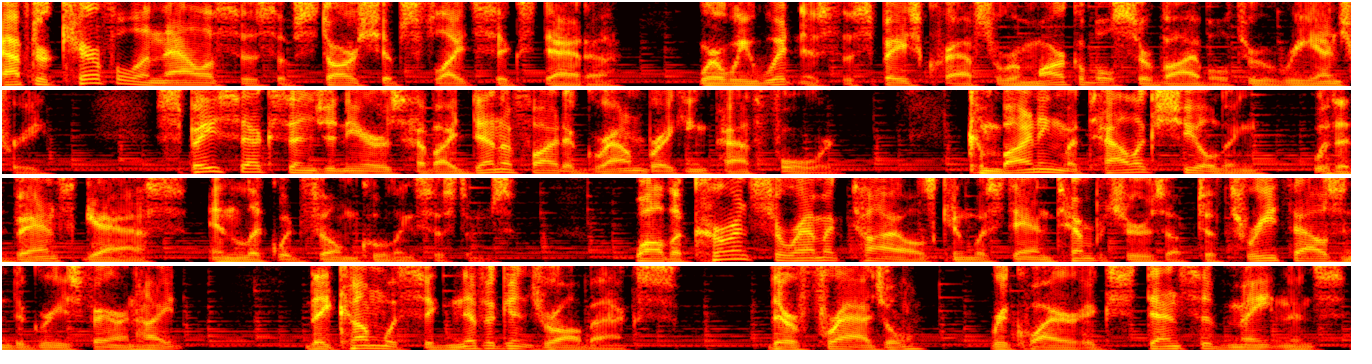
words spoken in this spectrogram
After careful analysis of Starship's Flight 6 data, where we witnessed the spacecraft's remarkable survival through re-entry, SpaceX engineers have identified a groundbreaking path forward, combining metallic shielding with advanced gas and liquid film cooling systems. While the current ceramic tiles can withstand temperatures up to 3,000 degrees Fahrenheit, they come with significant drawbacks. They're fragile, require extensive maintenance,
